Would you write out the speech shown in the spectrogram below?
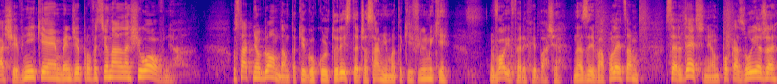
a siewnikiem będzie profesjonalna siłownia. Ostatnio oglądam takiego kulturystę, czasami ma takie filmiki. Wojfer chyba się nazywa. Polecam serdecznie. On pokazuje, że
